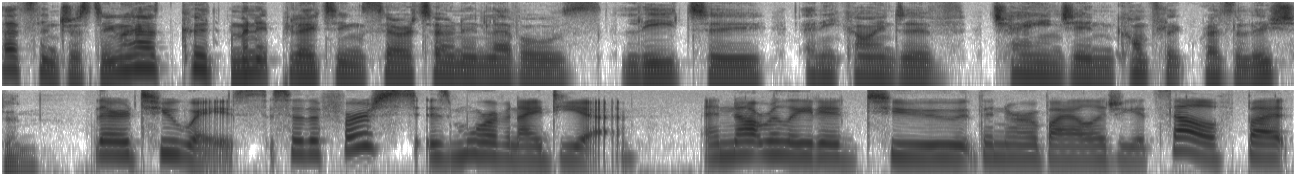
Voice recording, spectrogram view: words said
That's interesting. How could manipulating serotonin levels lead to any kind of change in conflict resolution? There are two ways. So the first is more of an idea and not related to the neurobiology itself, but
